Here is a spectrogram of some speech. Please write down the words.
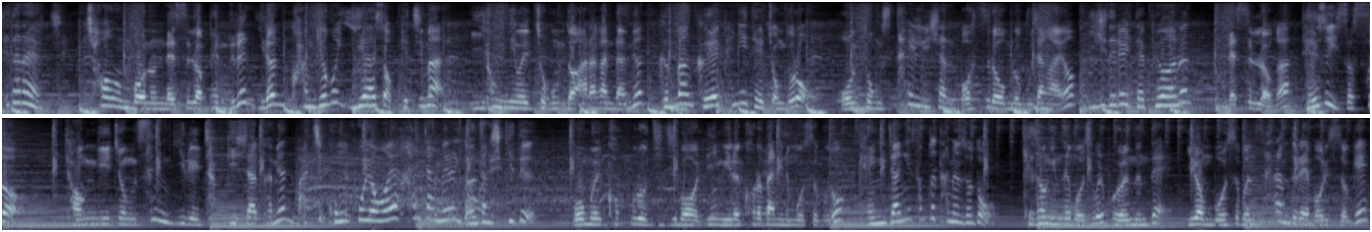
대단하였지. 처음 보는 레슬러 팬들은 이런 광경을 이해할 수 없겠지만 이 형님을 조금 더 알아간다면 금방 그의 팬이 될 정도로 온통 스타일리시한 멋스러움으로 무장하여 이 시대를 대표하는 레슬러가 될 수 있었어. 경기 중 승기를 잡기 시작하면 마치 공포 영화의 한 장면을 연상시키듯 몸을 거꾸로 뒤집어 링 위를 걸어다니는 모습으로 굉장히 섬뜩하면서도 개성 있는 모습을 보였는데 이런 모습은 사람들의 머릿속에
